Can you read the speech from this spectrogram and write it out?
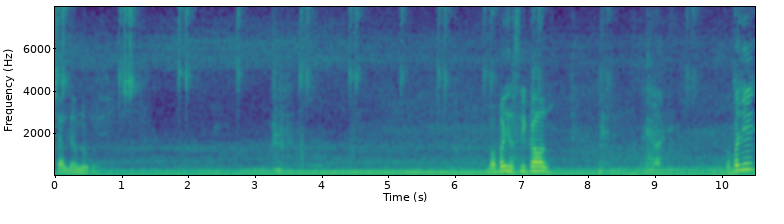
ਚੱਲਦੇ ਆ ਉਹਨਾਂ ਕੋਲੇ। ਬਾਬਾ ਜੀ ਸਤਿ ਸ੍ਰੀ ਅਕਾਲ। ਬਾਬਾ ਜੀ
